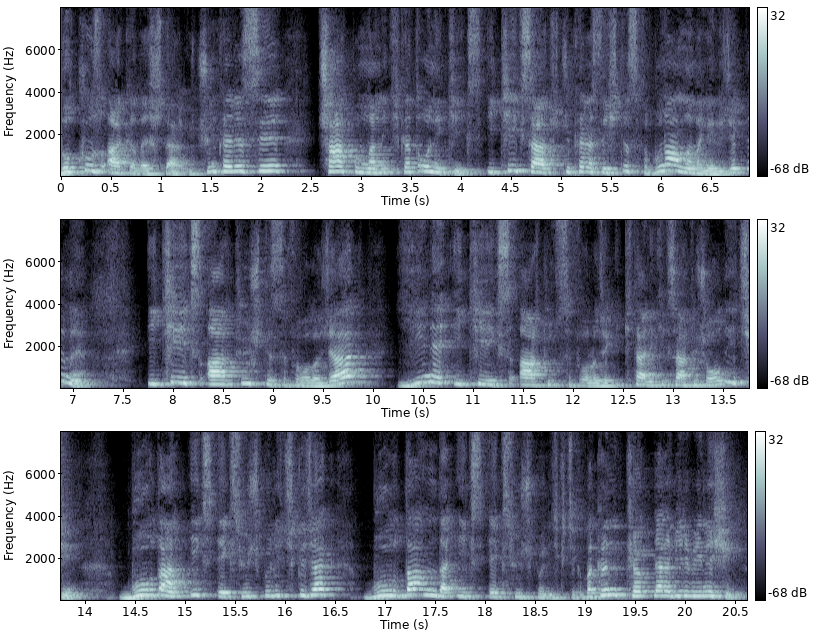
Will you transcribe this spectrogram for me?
9 arkadaşlar 3'ün karesi çarpımların 2 katı 12x. 2x artı 3'ün karesi eşittir 0. Bu ne anlama gelecek değil mi? 2x artı 3 de 0 olacak. Yine 2x artı 3 0 olacak. 2 tane 2x artı 3 olduğu için. Buradan x eksi 3 bölü çıkacak. Buradan da x eksi 3 bölü çıkacak. Bakın kökler birbirine eşit.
